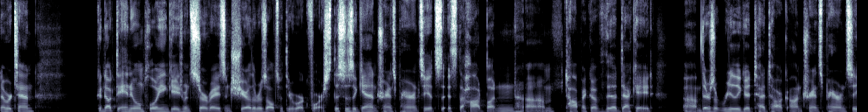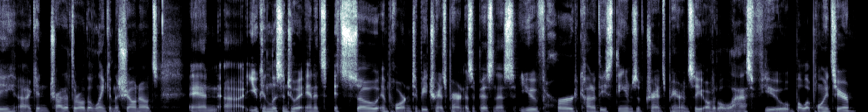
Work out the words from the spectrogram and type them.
Number 10, conduct annual employee engagement surveys and share the results with your workforce. This is again transparency. It's it's the hot button um, topic of the decade. Um, there's a really good TED talk on transparency. Uh, I can try to throw the link in the show notes, and uh, you can listen to it. And it's it's so important to be transparent as a business. You've heard kind of these themes of transparency over the last few bullet points here.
